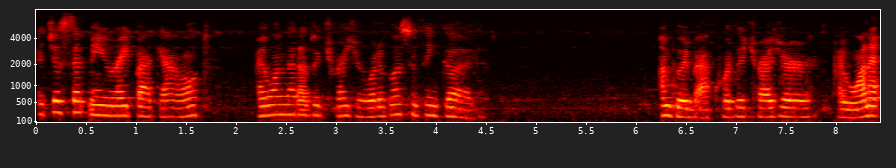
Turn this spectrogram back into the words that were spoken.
It just sent me right back out. I want that other treasure. What about something good? I'm going back for the treasure. I want it.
